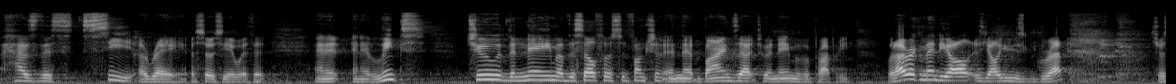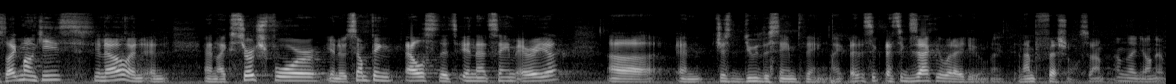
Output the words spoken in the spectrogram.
has this C array associated with it. And it, and it links to the name of the self-hosted function and that binds that to a name of a property. What I recommend to y'all is y'all use grep, just like monkeys, you know, and, and, and like search for, you know, something else that's in that same area uh, and just do the same thing. Like, that's, that's exactly what I do. And I'm professional, so I'm, I'm letting y'all know.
